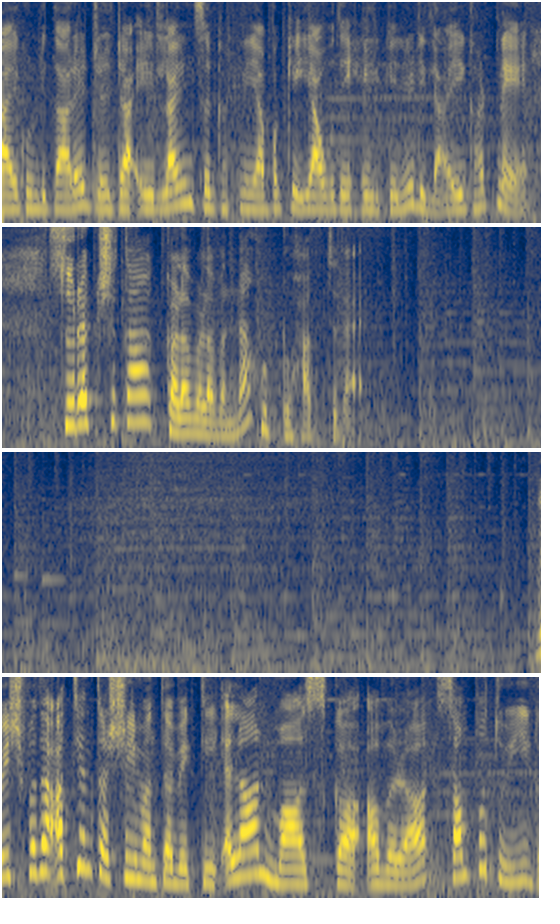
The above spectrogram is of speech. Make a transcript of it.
ಗಾಯಗೊಂಡಿದ್ದಾರೆ. ಡೆಲ್ಟಾ ಏರ್ಲೈನ್ಸ್ ಘಟನೆಯ ಬಗ್ಗೆ ಯಾವುದೇ ಹೇಳಿಕೆ ನೀಡಿಲ್ಲ. ಈ ಘಟನೆ ಸುರಕ್ಷತಾ ಕಳವಳವನ್ನು ಹುಟ್ಟುಹಾಕ್ತಿದೆ ವಿಶ್ವದ ಅತ್ಯಂತ ಶ್ರೀಮಂತ ವ್ಯಕ್ತಿ ಎಲಾನ್ ಮಾಸ್ಕ್ ಅವರ ಸಂಪತ್ತು ಈಗ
